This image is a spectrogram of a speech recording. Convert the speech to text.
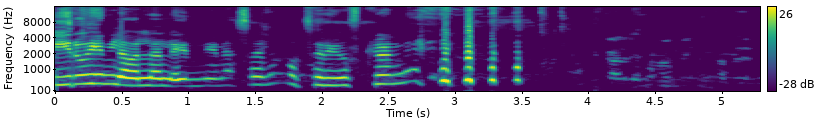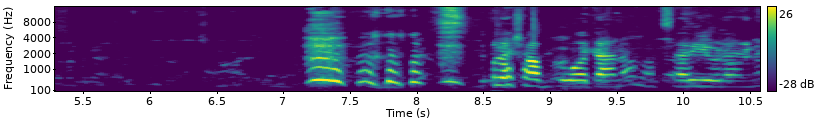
హీరోయిన్ లెవెల్ లేని నేను అసలు. ఒకసారి చూసుకోండి. పూల షాప్ పోతాను. ఒకసారి చూడండి.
